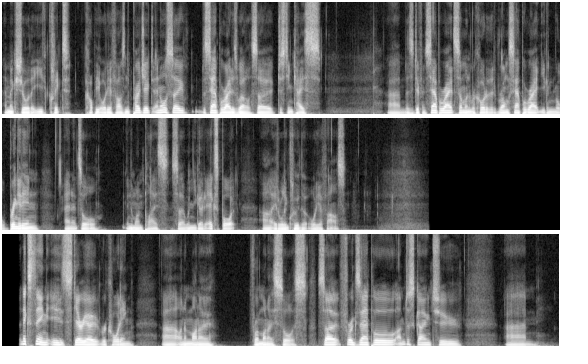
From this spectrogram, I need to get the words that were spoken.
and make sure that you've clicked copy audio files in the project and also the sample rate as well. So just in case um, there's a different sample rate, someone recorded the wrong sample rate, you can bring it in and it's all in the one place. So when you go to export, uh, it will include the audio files. The next thing is stereo recording uh, on a mono for a mono source. So, for example, I'm just going to um,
